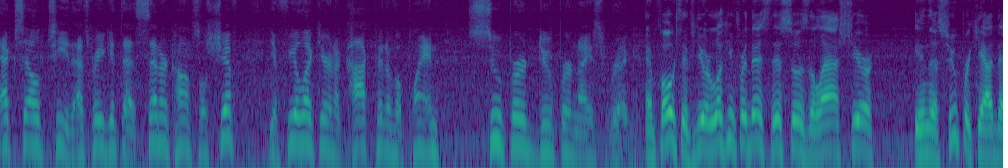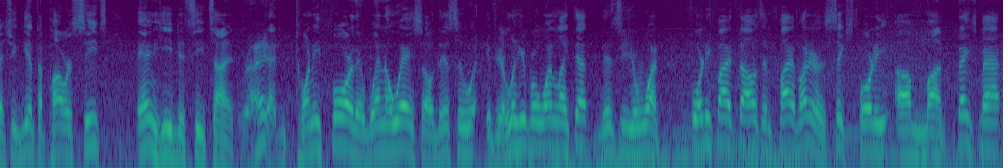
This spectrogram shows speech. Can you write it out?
XLT. That's where you get that center console shift. You feel like you're in a cockpit of a plane. Super duper nice rig. And folks, if you're looking for this, this was the last year in the Super Cab that you can get the power seats and heated seats on it. Right. That 24 that went away. So this is if you're looking for one like that, this is your one. 45,500 or 640 a month. Thanks, Matt.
